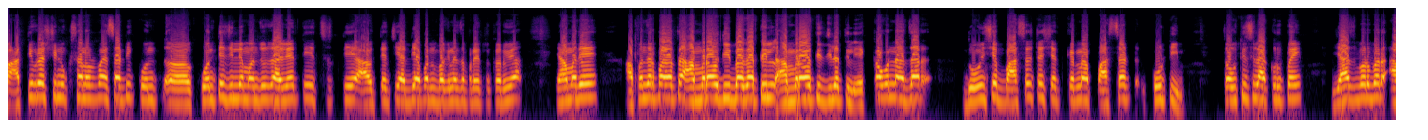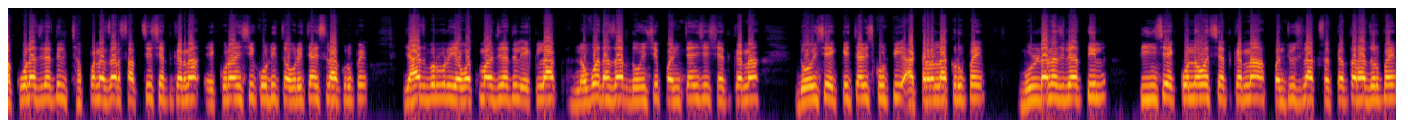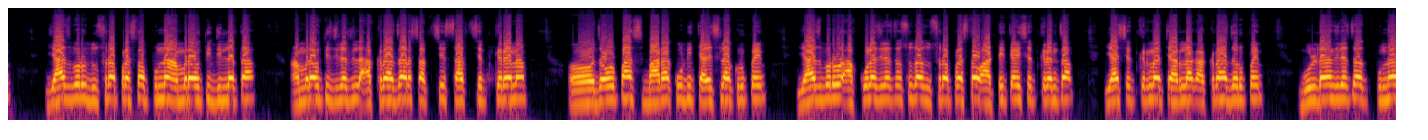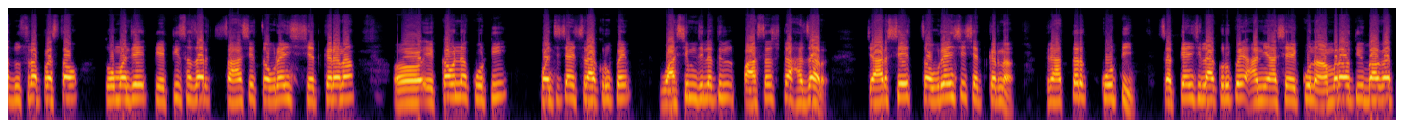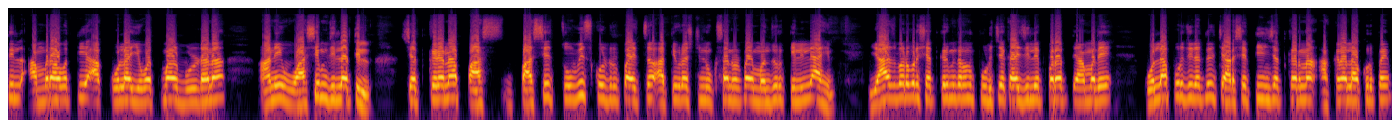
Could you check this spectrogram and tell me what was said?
अतिवृष्टी नुकसान भरपाईसाठी कोण कोणते जिल्हे मंजूर झाले तेच ते त्याची यादी आपण बघण्याचा प्रयत्न करूया. यामध्ये आपण जर पाहिलं तर अमरावती विभागातील अमरावती जिल्ह्यातील एकावन्न हजार दोनशे बासष्ट शेतकऱ्यांना पासष्ट कोटी चौतीस लाख रुपये. याचबरोबर अकोला जिल्ह्यातील छप्पन हजार सातशे शेतकऱ्यांना एकोणऐंशी कोटी चौवेचाळीस लाख रुपये. याचबरोबर यवतमाळ जिल्ह्यातील एक लाख नव्वद हजार दोनशे पंच्याऐंशी शेतकऱ्यांना दोनशे एक्केचाळीस कोटी अठरा लाख रुपये. बुलढाणा जिल्ह्यातील तीनशे एकोणनव्वद शेतकऱ्यांना पंचवीस लाख सत्याहत्तर हजार रुपये. याचबरोबर दुसरा प्रस्ताव पुन्हा अमरावती जिल्ह्याचा. अमरावती जिल्ह्यातील अकरा हजार सातशे सात शेतकऱ्यांना जवळपास बारा कोटी चाळीस लाख रुपये. याचबरोबर अकोला जिल्ह्याचा सुद्धा दुसरा प्रस्ताव अठ्ठेचाळीस शेतकऱ्यांचा. या शेतकऱ्यांना चार लाख अकरा हजार रुपये. बुलढाणा जिल्ह्याचा पुन्हा दुसरा प्रस्ताव तो म्हणजे तेहतीस हजार सहाशे चौऱ्याऐंशी शेतकऱ्यांना एकावन्न कोटी पंचेचाळीस लाख रुपये. वाशिम जिल्ह्यातील पासष्ट हजार चारशे चौऱ्याऐंशी शेतकऱ्यांना त्र्याहत्तर कोटी सत्याऐंशी लाख रुपये. आणि अशा एकूण अमरावती विभागातील अमरावती अकोला यवतमाळ बुलढाणा आणि वाशिम जिल्ह्यातील शेतकऱ्यांना पाच पाचशे चोवीस कोटी रुपयाचं अतिवृष्टी नुकसान भरपाई मंजूर केलेली आहे. याचबरोबर शेतकरी मित्रांनो पुढचे काही जिल्हे परत त्यामध्ये कोल्हापूर जिल्ह्यातील चारशे तीन शेतकऱ्यांना अकरा लाख रुपये.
